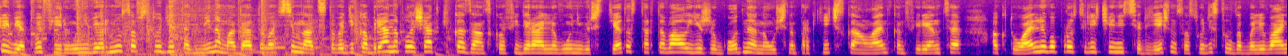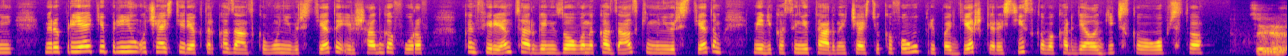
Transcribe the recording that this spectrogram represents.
Привет! В эфире «Univer News» в студии Тагмина Мадатова. 17 декабря на площадке Казанского федерального университета стартовала ежегодная научно-практическая онлайн-конференция «Актуальные вопросы лечения сердечно-сосудистых заболеваний». В мероприятии принял участие ректор Казанского университета Ильшат Гафуров. Конференция организована Казанским университетом медико-санитарной частью КФУ при поддержке Российского кардиологического общества. В целях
